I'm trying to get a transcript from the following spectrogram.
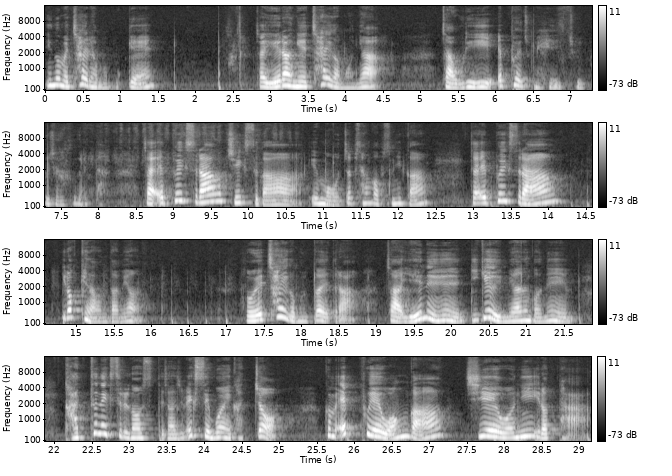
이놈의 차이를 한번 볼게. 자, 얘랑 얘 차이가 뭐냐? 자, 우리 F에 좀 해, 좀 이쁘지 않을 거 그랬다. 자, fx랑 gx가 이거 뭐 어차피 상관없으니까. 자, fx랑 이렇게 나온다면 너의 차이가 뭘까, 얘들아? 자, 얘는 이게 의미하는 거는 같은 x를 넣었을 때잖아. 지금 x의 모양이 같죠? 그럼 f의 원과 g의 원이 이렇다.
